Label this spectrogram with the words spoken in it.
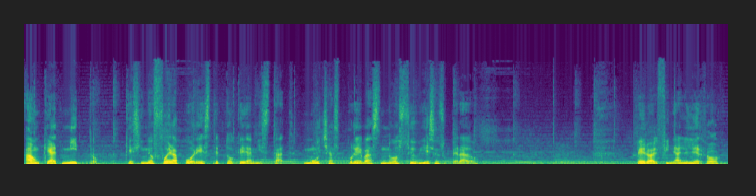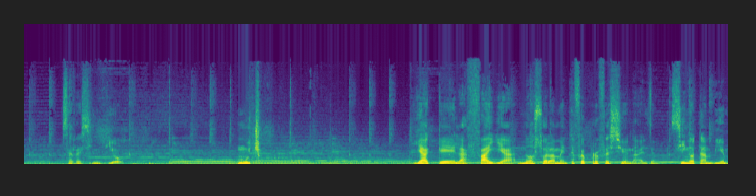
Aunque admito que si no fuera por este toque de amistad, muchas pruebas no se hubiesen superado. Pero al final el error se resintió mucho ya que la falla no solamente fue profesional, sino también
